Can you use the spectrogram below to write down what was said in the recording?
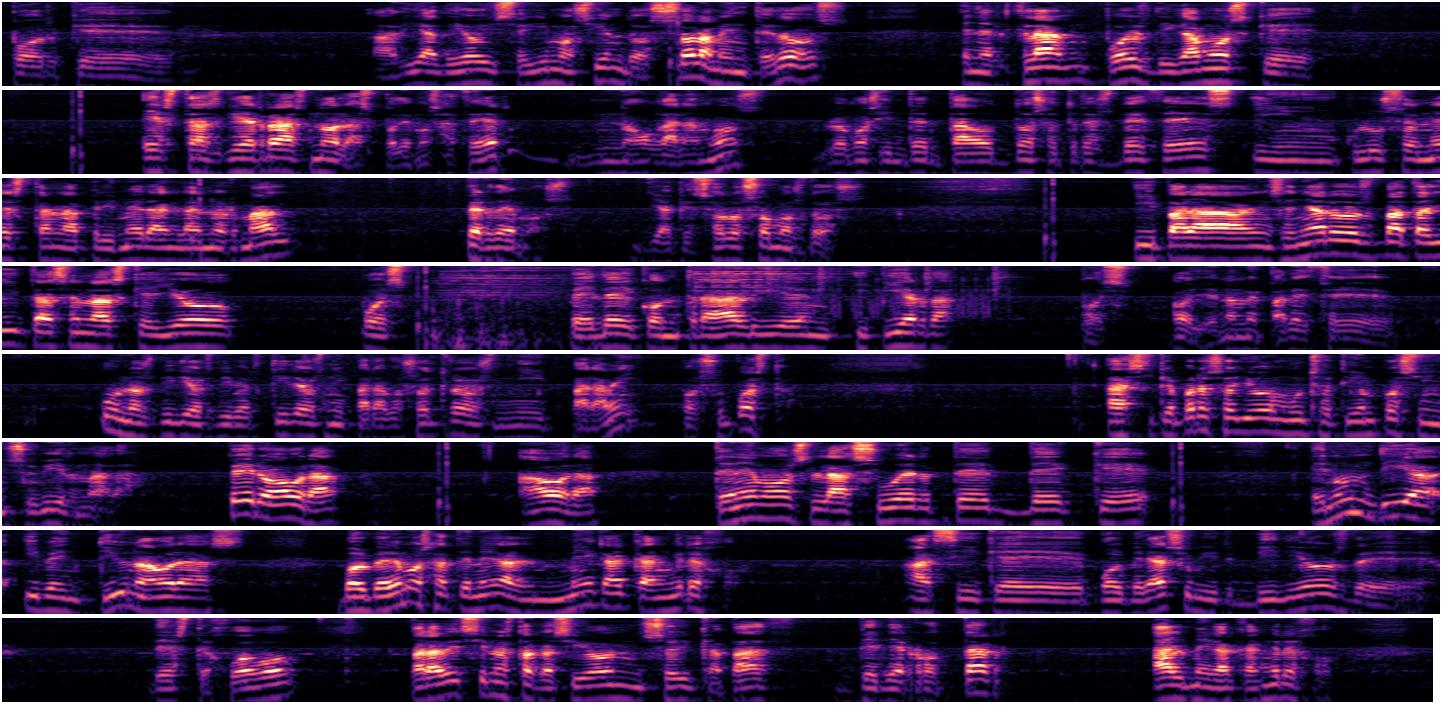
porque a día de hoy seguimos siendo solamente dos, en el clan, pues digamos que estas guerras no las podemos hacer, no ganamos, lo hemos intentado dos o tres veces, incluso en esta, en la primera, en la normal, perdemos ya que solo somos dos. Y para enseñaros batallitas en las que yo, pues, pelee contra alguien y pierda, pues, oye, no me parece unos vídeos divertidos ni para vosotros ni para mí, por supuesto. Así que por eso llevo mucho tiempo sin subir nada. Pero ahora, ahora, tenemos la suerte de que en un día y 21 horas volveremos a tener al mega cangrejo. Así que volveré a subir vídeos de, de este juego para ver si en esta ocasión soy capaz de derrotar al mega cangrejo.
